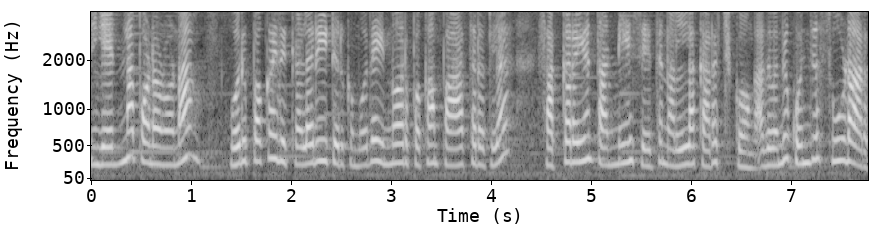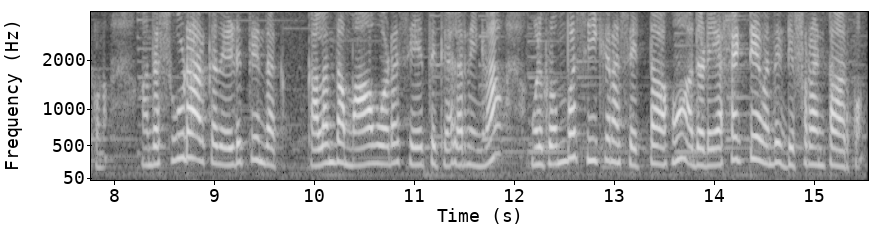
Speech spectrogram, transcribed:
நீங்கள் என்ன பண்ணணும்னா ஒரு பக்கம் இது கிளறிட்டு இருக்கும்போது இன்னொரு பக்கம் பாத்திரத்தில் சர்க்கரையும் தண்ணியும் சேர்த்து நல்லா கரைச்சிக்கோங்க. அது வந்து கொஞ்சம் சூடாக இருக்கணும். அந்த சூடாக இருக்கிறத எடுத்து இந்த கலந்த மாவோட சேர்த்து கிளறினீங்கன்னா உங்களுக்கு ரொம்ப சீக்கிரம் செட் ஆகும். அதோட எஃபெக்டே வந்து டிஃப்ரெண்ட்டாக இருக்கும்.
